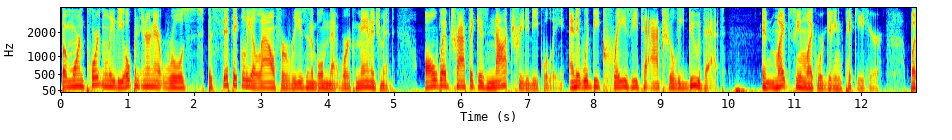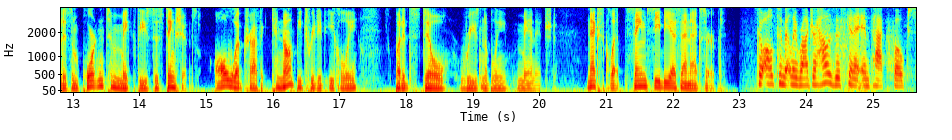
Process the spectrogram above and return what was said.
But more importantly, the open internet rules specifically allow for reasonable network management. All web traffic is not treated equally, and it would be crazy to actually do that. It might seem like we're getting picky here, but it's important to make these distinctions. All web traffic cannot be treated equally, but it's still reasonably managed. Next clip, same CBSN excerpt. So ultimately, Roger, how is this going to impact folks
